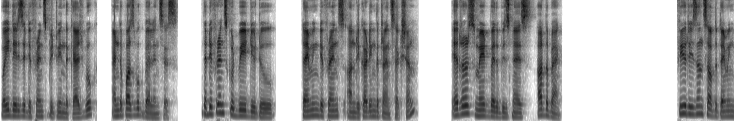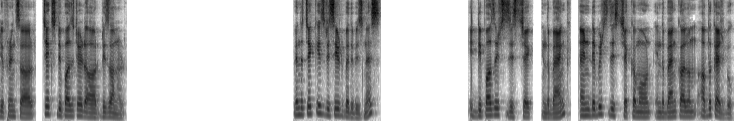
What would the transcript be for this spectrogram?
why there is a difference between the cash book and the passbook balances. The difference could be due to timing difference on recording the transaction, errors made by the business or the bank. Few reasons of the timing difference are checks deposited or dishonored. When the check is received by the business, it deposits this check in the bank and debits this check amount in the bank column of the cash book.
